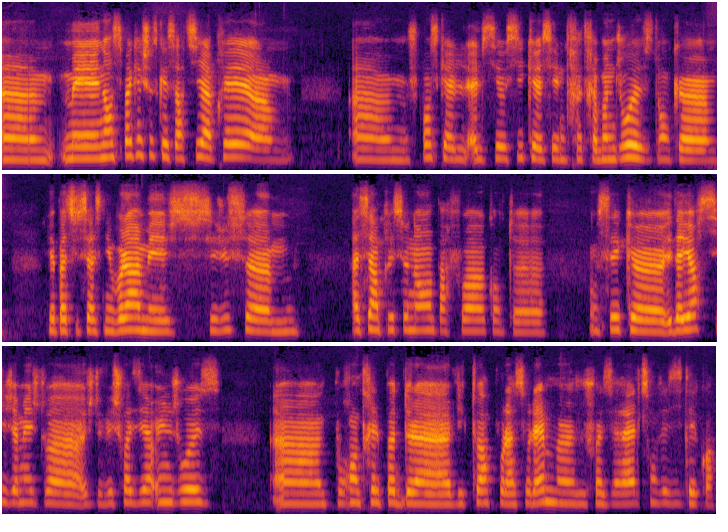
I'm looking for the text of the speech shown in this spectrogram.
euh, mais non, c'est pas quelque chose qui est sorti. Après, euh, euh, je pense qu'elle elle sait aussi que c'est une très très bonne joueuse. Donc, il n'y a pas de souci à ce niveau-là. Mais c'est juste assez impressionnant parfois quand on sait que. Et d'ailleurs, si jamais je, dois, je devais choisir une joueuse pour rentrer le pote de la victoire pour la Solem, je choisirais elle sans hésiter. Quoi.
